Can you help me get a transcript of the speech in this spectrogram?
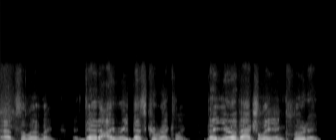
Absolutely. Did I read this correctly? That you have actually included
